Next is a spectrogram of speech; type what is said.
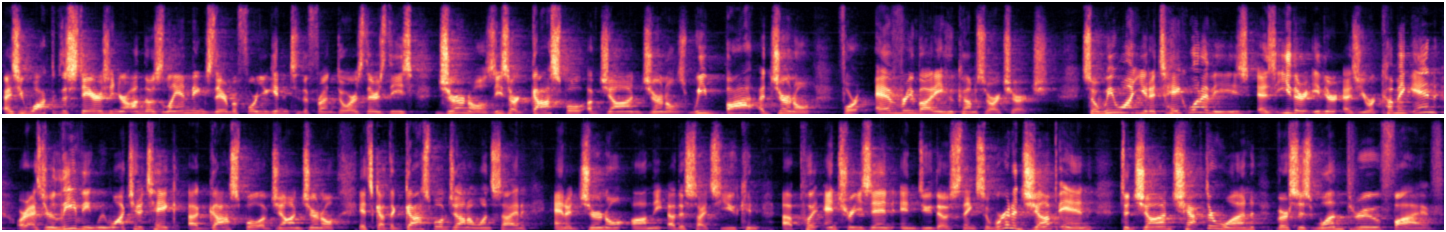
as you walked up the stairs and you're on those landings there before you get into the front doors, there's these journals. These are Gospel of John journals. We bought a journal for everybody who comes to our church. So we want you to take one of these as either either as you are coming in or as you're leaving. We want you to take a Gospel of John journal. It's got the Gospel of John on one side and a journal on the other side, so you can uh, put entries in and do those things. So we're going to jump in to John chapter one, verses one through five.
